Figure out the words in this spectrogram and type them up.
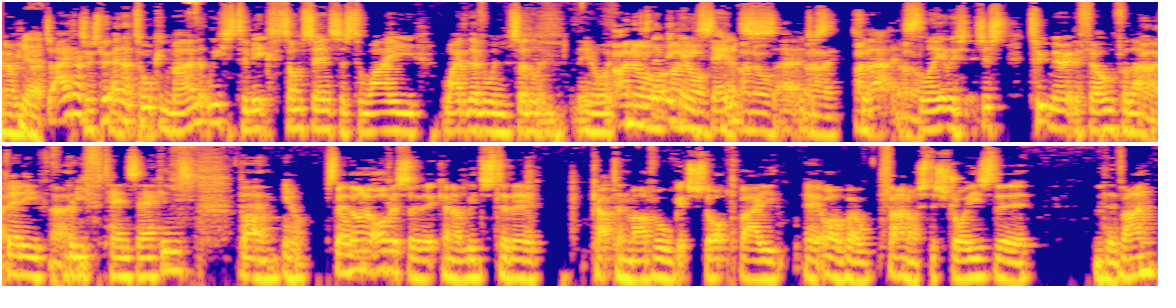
down wee Yeah. so either Just put in a it token man at least to make some sense as to why why did everyone suddenly you know I know, it didn't make I any know, sense. I know. Uh, just, Aye, I so know, that I slightly it just took me out of the film for that Aye, very aye. brief ten seconds. But Um, you know, But still, no, no, obviously that kind of leads to the Captain Marvel gets stopped by, uh, oh well, Thanos destroys the the van.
